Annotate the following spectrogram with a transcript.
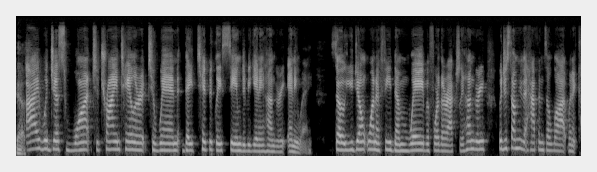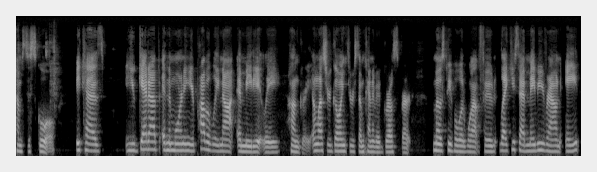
yes. i would just want to try and tailor it to when they typically seem to be getting hungry anyway so you don't want to feed them way before they're actually hungry which is something that happens a lot when it comes to school because you get up in the morning, you're probably not immediately hungry unless you're going through some kind of a growth spurt. Most people would want food, like you said, maybe around eight.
